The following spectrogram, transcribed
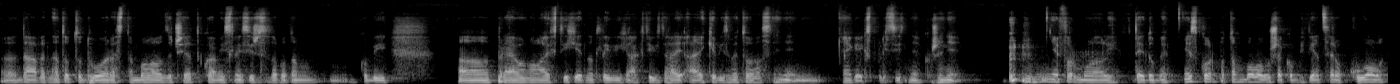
dávať na toto dôraz tam bola od začiatku a myslím si, že sa to potom akoby prejavovalo aj v tých jednotlivých aktivitách, aj, aj keby sme to vlastne ne, nejak explicitne akože ne, neformulovali v tej dobe. Neskôr potom bolo už akoby viacero kôl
